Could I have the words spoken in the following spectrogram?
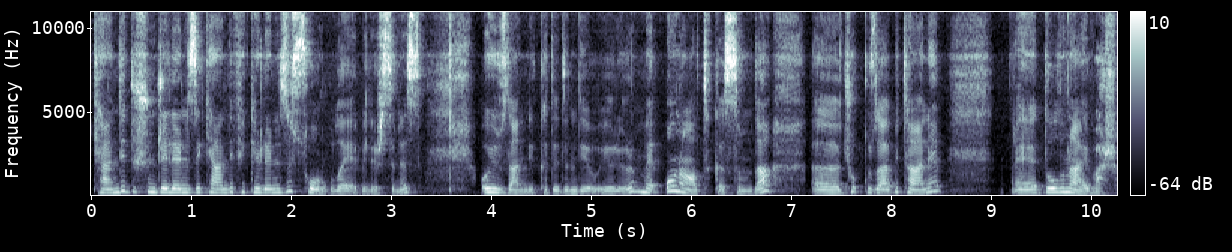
kendi düşüncelerinizi, kendi fikirlerinizi sorgulayabilirsiniz. O yüzden dikkat edin diye uyarıyorum ve 16 Kasım'da e, çok güzel bir tane e, dolunay var.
